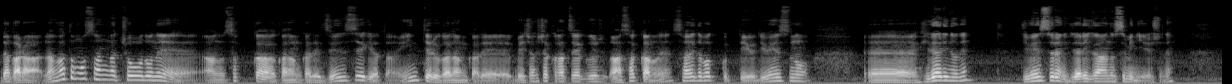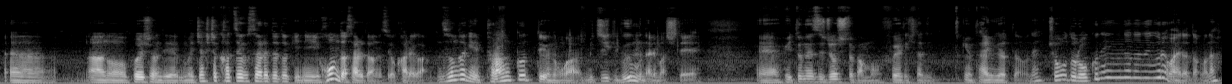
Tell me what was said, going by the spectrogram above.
だから、長友さんがちょうどね、あの、サッカーかなんかで全盛期だったの。インテルかなんかでめちゃくちゃ活躍あ、サッカーのね、サイドバックっていうディフェンスの、えー、左のね、ディフェンスラインの左側の隅にいるしね。うん。あの、ポジションでめちゃくちゃ活躍された時に本出されたんですよ、彼が。その時にプランクっていうのが一時期ブームになりまして、えー、フィットネス女子とかも増えてきた時のタイミングだったのね。ちょうど6年、7年ぐらい前だったのかな。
